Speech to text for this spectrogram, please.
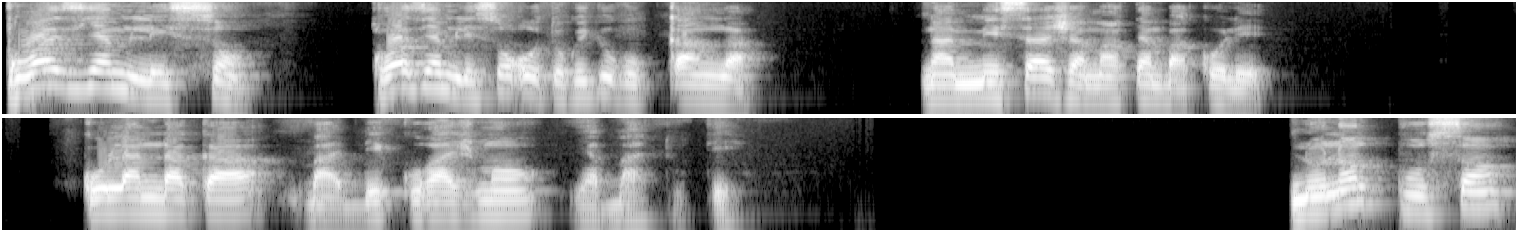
troisième leçon troisième leçon oyo tokoki kokanga na message ya martin bakole kolandaka ba decouragement ya bato te 90%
